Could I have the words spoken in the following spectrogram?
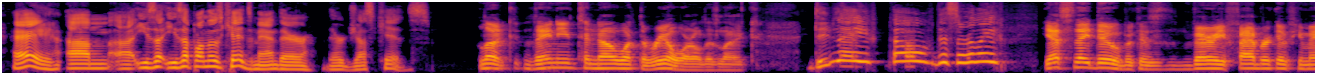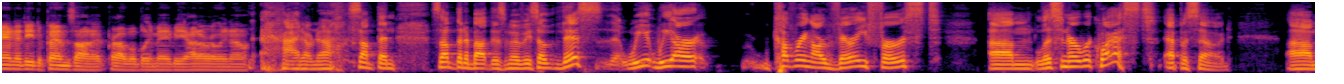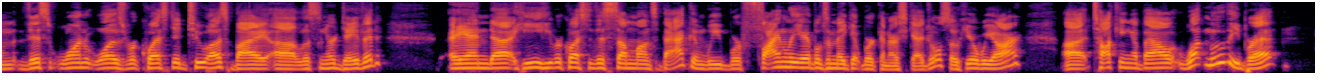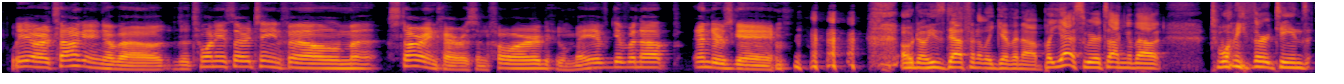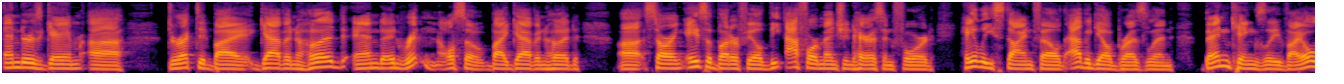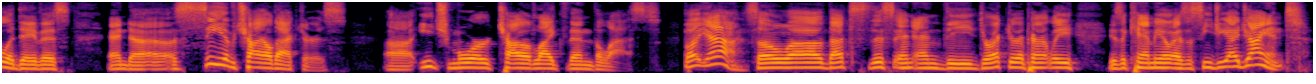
Hey, um, uh, ease up, ease up on those kids, man. They're they're just kids. Look, they need to know what the real world is like. Do they though? This early? Yes, they do because very fabric of humanity depends on it. Probably, maybe I don't really know. I don't know something something about this movie. So this we we are covering our very first um, listener request episode. Um, this one was requested to us by uh, listener David, and uh, he he requested this some months back, and we were finally able to make it work in our schedule. So here we are, uh, talking about what movie, Brett? We are talking about the 2013 film starring Harrison Ford, who may have given up Ender's Game. oh no, he's definitely given up. But yes, we are talking about 2013's Ender's Game. Uh, directed by Gavin Hood and, and written also by Gavin Hood, uh, starring Asa Butterfield, the aforementioned Harrison Ford, Hailee Steinfeld, Abigail Breslin, Ben Kingsley, Viola Davis, and uh, a sea of child actors, uh, each more childlike than the last. But yeah, so uh, that's this, and and the director apparently is a cameo as a CGI giant.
